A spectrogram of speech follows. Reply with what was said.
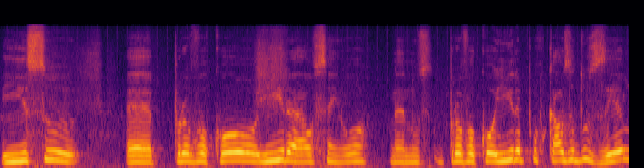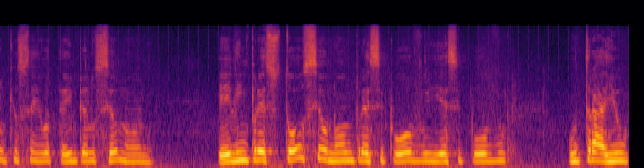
E isso é, provocou ira ao Senhor, né? Nos, provocou ira por causa do zelo que o Senhor tem pelo seu nome. Ele emprestou o seu nome para esse povo e esse povo o traiu,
